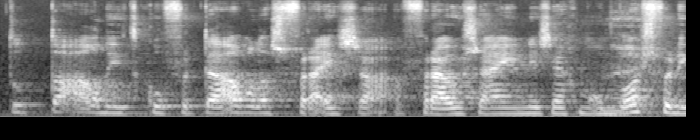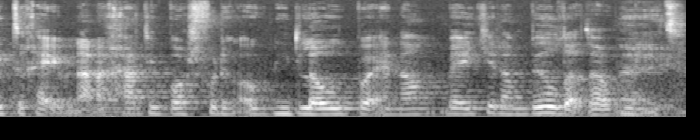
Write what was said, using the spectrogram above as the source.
totaal niet comfortabel als vrij vrouw zijnde, zeg maar, om Nee. borstvoeding te geven. Nou, dan Nee. gaat die borstvoeding ook niet lopen en dan, weet je, dan wil dat ook nee, niet.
